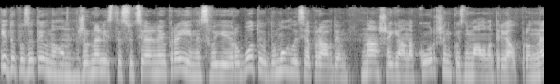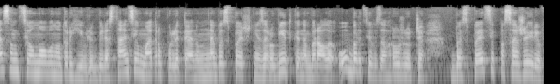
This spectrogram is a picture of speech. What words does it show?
І до позитивного журналісти соціальної країни своєю роботою домоглися правди. Наша Яна Корченко знімала матеріал про несанкціоновану торгівлю біля станції метрополітену. Небезпечні заробітки набирали обертів, загрожуючи безпеці пасажирів.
